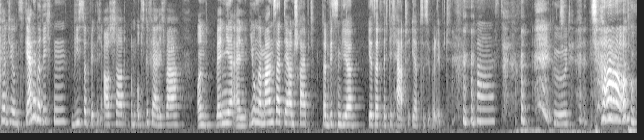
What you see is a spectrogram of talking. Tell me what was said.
könnt ihr uns gerne berichten, wie es dort wirklich ausschaut und ob es gefährlich war. Und wenn ihr ein junger Mann seid, der uns schreibt, dann wissen wir, ihr seid richtig hart, ihr habt es überlebt. Passt. Gut. Ciao.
